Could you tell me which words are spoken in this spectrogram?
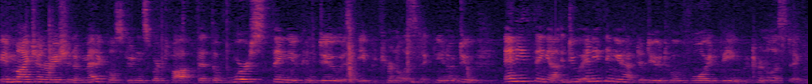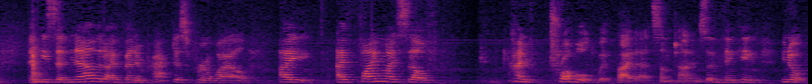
in my generation of medical students were taught that the worst thing you can do is be paternalistic. You know do anything do anything you have to do to avoid being paternalistic. And he said now that I've been in practice for a while I I find myself kind of troubled with by that sometimes. And thinking, you know,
